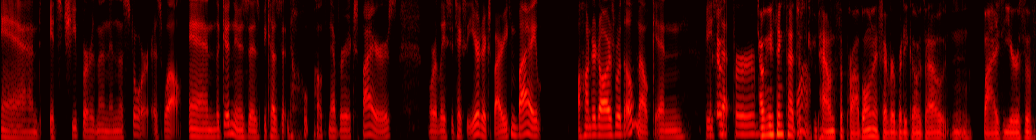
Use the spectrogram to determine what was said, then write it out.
And it's cheaper than in the store as well. And the good news is because it, oat milk never expires, or at least it takes a year to expire, you can buy $100 worth of oat milk and be Don't- set for. Don't you think that just Wow. compounds the problem if everybody goes out and buys years of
